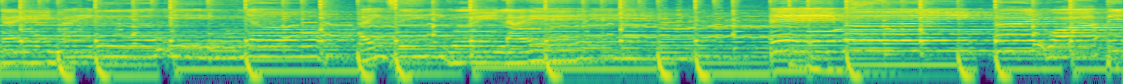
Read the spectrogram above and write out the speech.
ngày hai đứa yêu nhau. Anh xin gửi lại em em ơi, hai quả tim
